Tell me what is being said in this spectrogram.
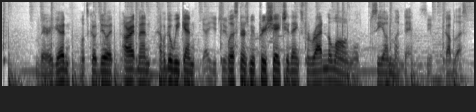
Very good. Let's go do it. All right, man. Have a good weekend. Yeah, you too. Listeners, we appreciate you. Thanks for riding along. We'll see you on Monday. See you. God bless.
